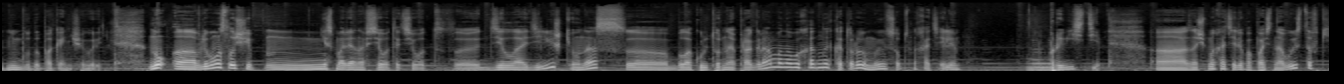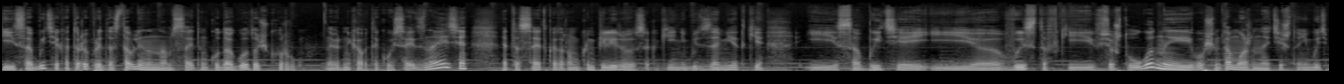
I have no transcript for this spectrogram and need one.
не буду пока ничего говорить. Ну, а, в любом случае, несмотря на все вот эти вот э, дела, делишки, у нас э, была культурная программа на выходных, которую мы, собственно, хотели провести. А, значит, мы хотели попасть на выставки и события, которые предоставлены нам сайтом kudago.ru. Наверняка вы такой сайт знаете. Это сайт, в котором компилируются какие-нибудь заметки и события, и э, выставки, и все что угодно. И, в общем, там можно найти что-нибудь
